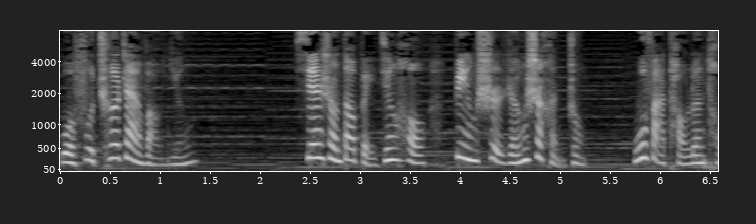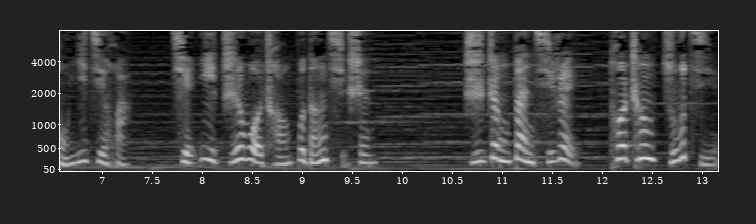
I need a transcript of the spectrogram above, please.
我赴车站往迎。先生到北京后，病势仍是很重，无法讨论统一计划。且一直卧床不能起身，执政段祺瑞托称足疾，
